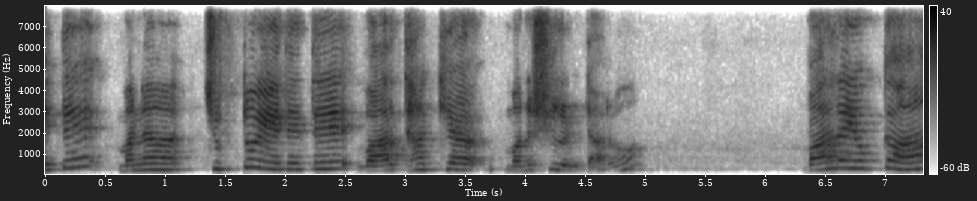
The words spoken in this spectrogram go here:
అయితే మన చుట్టూ ఏదైతే వార్ధాక్య మనుషులు ఉంటారో వాళ్ళ యొక్క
